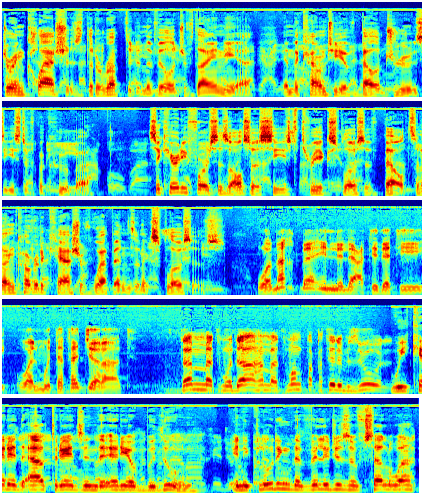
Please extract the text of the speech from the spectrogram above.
during clashes that erupted in the village of Dayaniya, in the county of Baladruz east of Bakuba. Security forces also seized three explosive belts and uncovered a cache of weapons and explosives. ومخبأ للأعتدة والمتفجرات We carried out raids in the area of Budul, including the villages of Salwa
